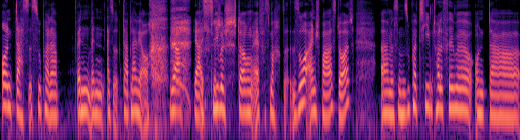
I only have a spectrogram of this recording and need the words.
Und das ist super. Da, wenn, wenn, also da bleibe ich auch. Ja, ja, ich liebe Steuerung F. Es macht so einen Spaß dort. Ähm, das ist ein super Team, tolle Filme und da,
